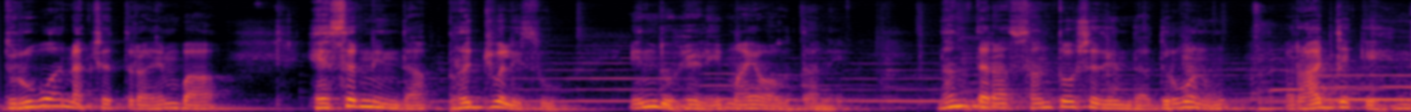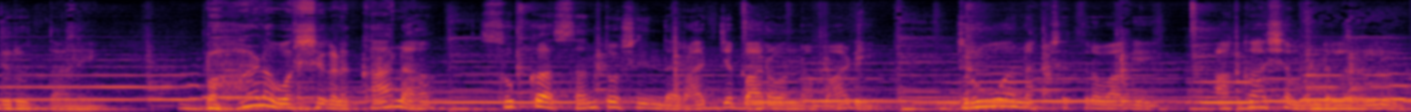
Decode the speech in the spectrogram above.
ಧ್ರುವ ನಕ್ಷತ್ರ ಎಂಬ ಹೆಸರಿನಿಂದ ಪ್ರಜ್ವಲಿಸು ಎಂದು ಹೇಳಿ ಮಾಯವಾಗುತ್ತಾನೆ. ನಂತರ ಸಂತೋಷದಿಂದ ಧ್ರುವನು ರಾಜ್ಯಕ್ಕೆ ಹಿಂದಿರುತ್ತಾನೆ ಬಹಳ ವರ್ಷಗಳ ಕಾಲ ಸುಖ ಸಂತೋಷದಿಂದ ರಾಜ್ಯಭಾರವನ್ನು ಮಾಡಿ ಧ್ರುವ ನಕ್ಷತ್ರವಾಗಿ ಆಕಾಶ ಮಂಡಲದಲ್ಲಿ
